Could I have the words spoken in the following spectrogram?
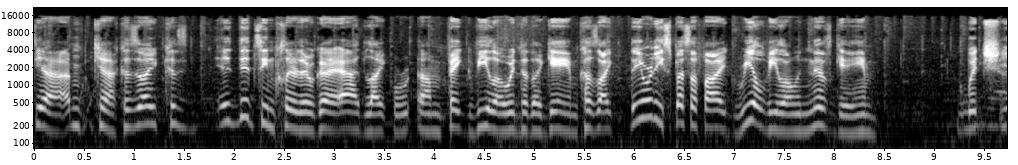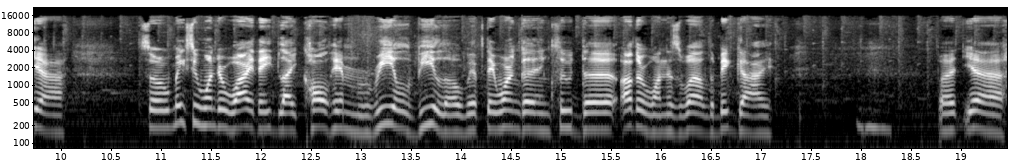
yeah, um, yeah, cause like, cause it did seem clear they were gonna add like um fake Velo into the game, cause like they already specified real Velo in this game, which Yeah. yeah. So it makes you wonder why they'd like call him real Velo if they weren't gonna include the other one as well, the big guy. But yeah,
